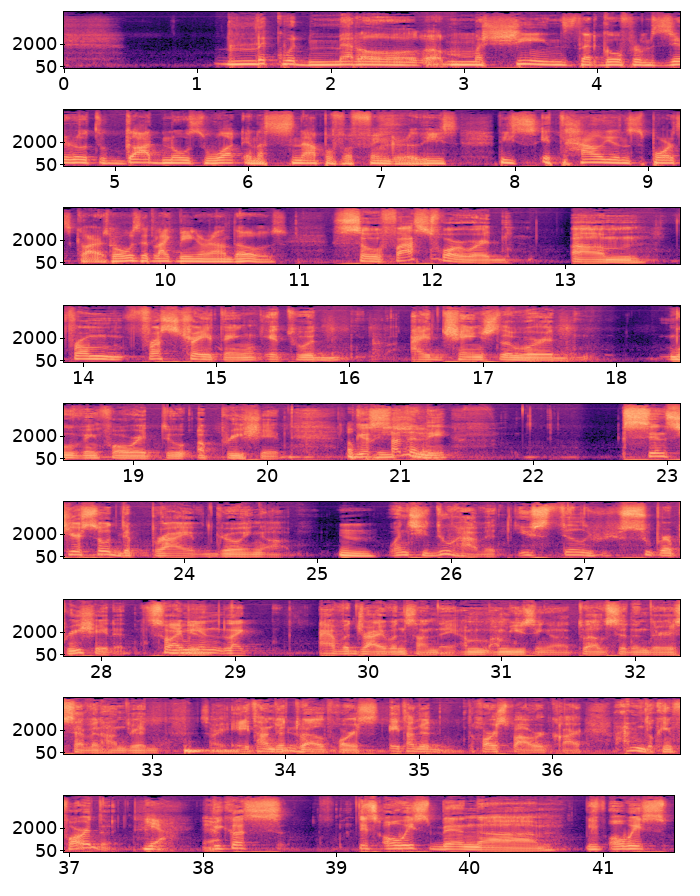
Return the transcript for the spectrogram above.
liquid metal uh, machines that go from zero to God knows what in a snap of a finger. These these Italian sports cars. What was it like being around those? So fast forward um, from frustrating, it would I'd change the word moving forward to appreciate because suddenly, since you're so deprived growing up, once you do have it, you still super appreciate it. So I mean, like. I have a drive on Sunday. I'm I'm using a 12 cylinder 700 sorry 812 horse 800 horsepower car. I'm looking forward to it. Yeah. because it's always been um, we've always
